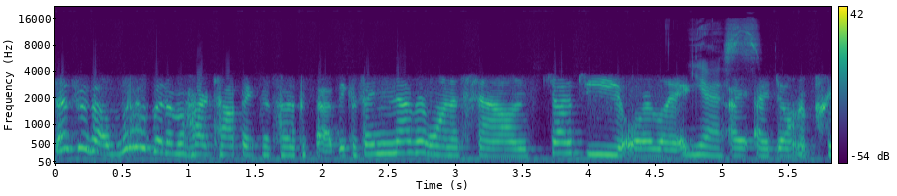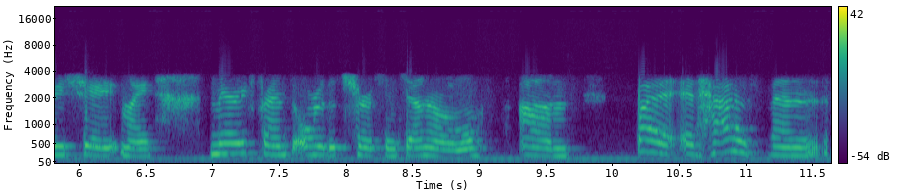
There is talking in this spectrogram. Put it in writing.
this is a little bit of a hard topic to talk about because I never want to sound judgy or like yes. I, I don't appreciate my married friends or the church in general. Um, but it has been,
